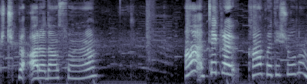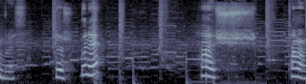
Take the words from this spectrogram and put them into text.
Küçük bir aradan sonra. Aha tekrar kamp ateşi olur mu burası? Dur bu ne? Ha şş. Tamam.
